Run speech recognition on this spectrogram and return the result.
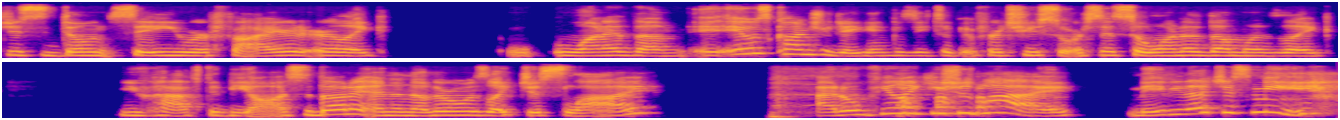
just don't say you were fired, or like one of them. It, it was contradicting because he took it for two sources. So one of them was like, you have to be honest about it, and another one was like, just lie. I don't feel like you should lie. Maybe that's just me.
